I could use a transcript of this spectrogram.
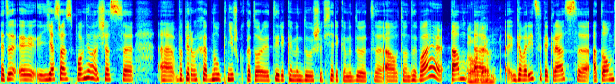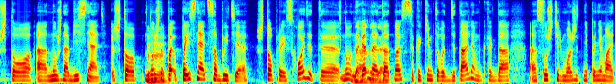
Это э, я сразу вспомнила сейчас, э, э, во-первых, одну книжку, которую ты рекомендуешь, и все рекомендуют Out on the Wire. Там о, да. говорится как раз о том, что нужно объяснять, что угу. нужно по пояснять события, что происходит. Ну, да, наверное, да, это относится к каким-то вот деталям, когда слушатель может не понимать.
